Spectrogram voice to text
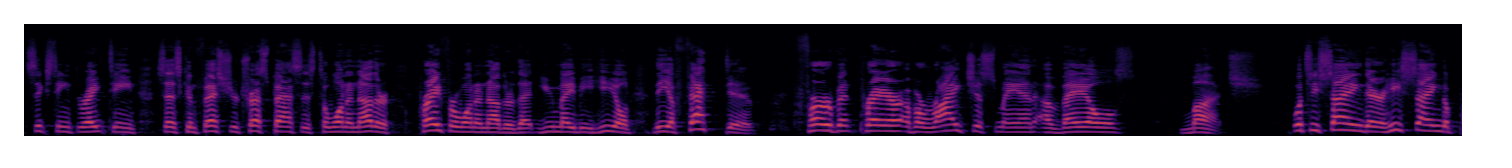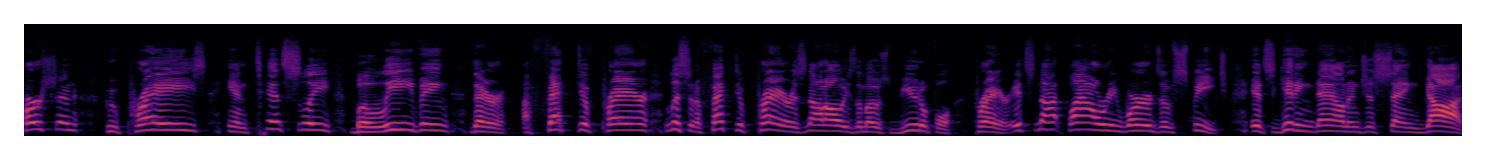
16 through 18 says, Confess your trespasses to one another, pray for one another that you may be healed. The effective, fervent prayer of a righteous man avails much. What's he saying there? He's saying the person who prays intensely, believing their effective prayer. Listen, effective prayer is not always the most beautiful prayer. It's not flowery words of speech. It's getting down and just saying, God,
